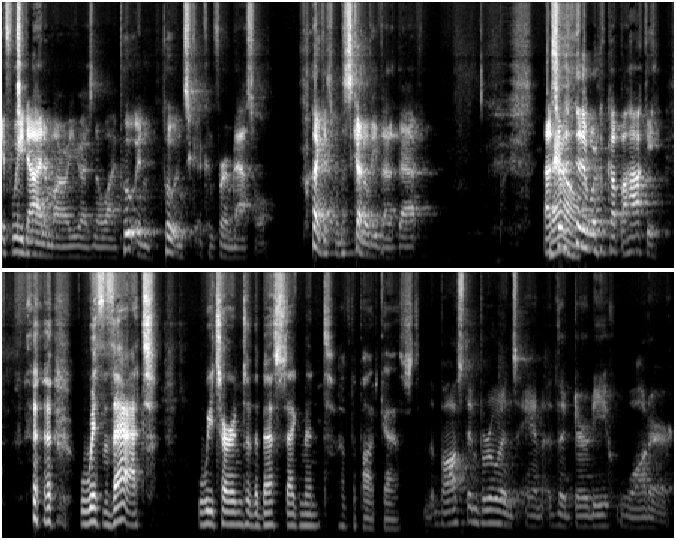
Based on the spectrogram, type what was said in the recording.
if we die tomorrow, you guys know why. Putin, Putin's a confirmed asshole. I guess we'll just kind of leave that at that. That's Now- the World Cup of hockey. With that, we turn to the best segment of the podcast. The Boston Bruins and the Dirty Water.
